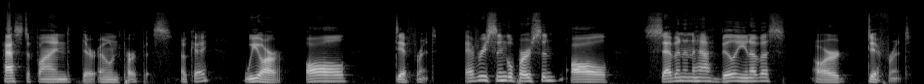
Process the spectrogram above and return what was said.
has to find their own purpose, okay? We are all different. Every single person, all seven and a half billion of us, are different.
